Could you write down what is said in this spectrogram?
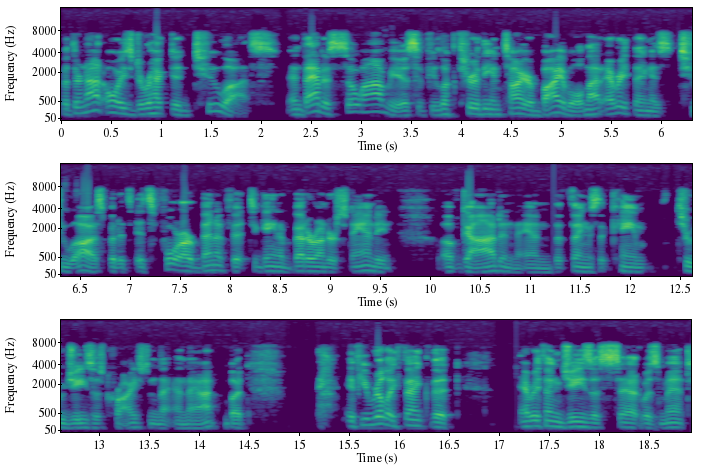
But they're not always directed to us. And that is so obvious if you look through the entire Bible. Not everything is to us, but it's, it's for our benefit to gain a better understanding of God and, and the things that came through Jesus Christ and, the, and that. But if you really think that everything Jesus said was meant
